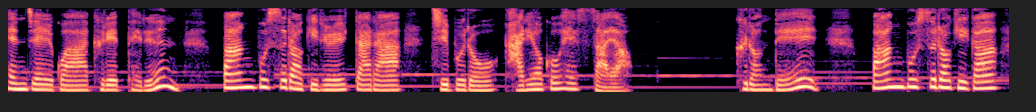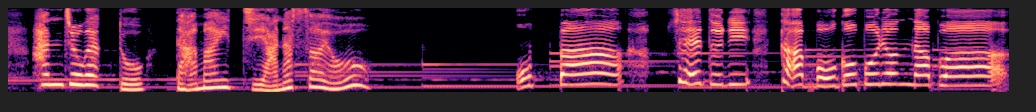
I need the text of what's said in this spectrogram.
헨젤과 그레텔은 빵 부스러기를 따라 집으로 가려고 했어요. 그런데 빵 부스러기가 한 조각도 남아있지 않았어요. 오빠, 새들이 다 먹어버렸나 봐.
